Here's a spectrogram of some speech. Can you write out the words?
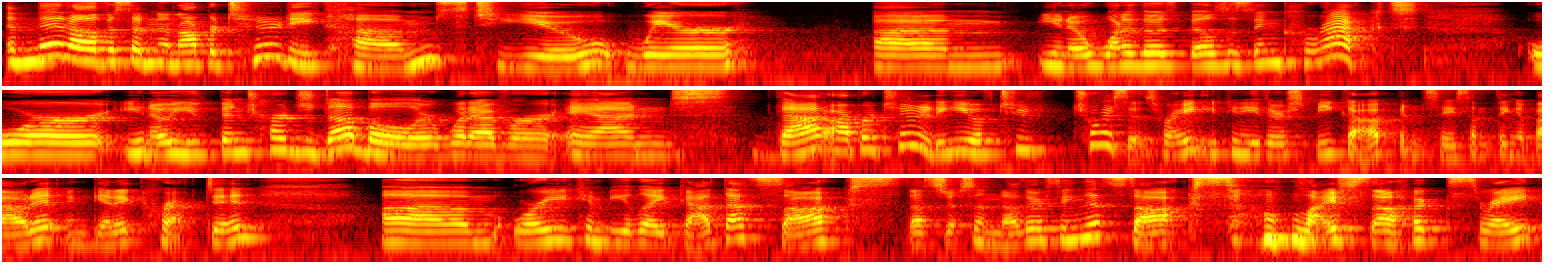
And then all of a sudden, an opportunity comes to you where, um, you know, one of those bills is incorrect, or you know, you've been charged double or whatever. And that opportunity, you have two choices, right? You can either speak up and say something about it and get it corrected, um, or you can be like, God, that sucks. That's just another thing that sucks. Life sucks, right?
